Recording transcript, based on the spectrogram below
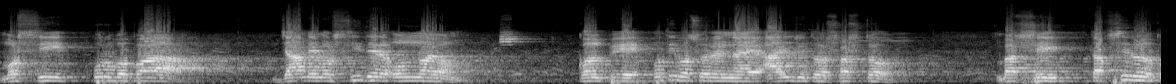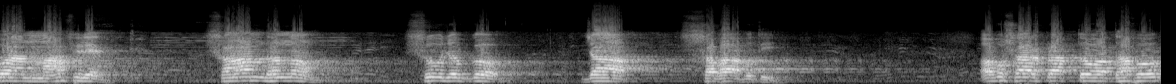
মসজিদ পূর্বপাড়া জামে মসজিদের উন্নয়ন। কল্পে প্রতি বছরের ন্যায় আয়োজিত ষষ্ঠ বার্ষিক তাফসিরুল কোরআন মাহফিলের স্বনামধন্য, সুযোগ্য জনাব সভাপতি, অবসরপ্রাপ্ত অধ্যাপক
